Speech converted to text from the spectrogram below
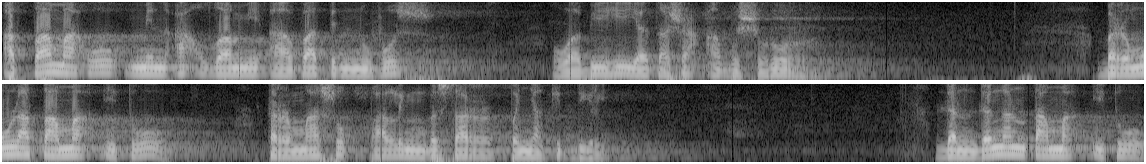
At-tama'u min a'zami afatin nufus wa bihi yatasha'abu syurur bermula tamak itu termasuk paling besar penyakit diri. Dan dengan tamak itu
